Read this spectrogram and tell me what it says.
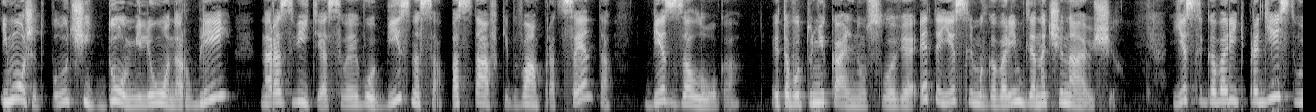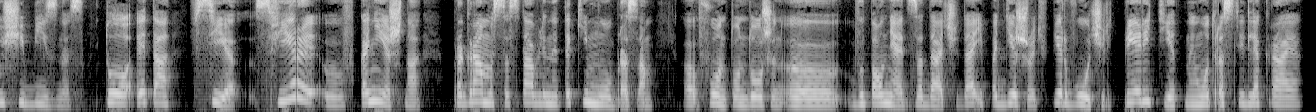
и может получить до миллиона рублей на развитие своего бизнеса по ставке 2% без залога. Это вот уникальные условия. Это если мы говорим для начинающих. Если говорить про действующий бизнес, то это все сферы, э, конечно, программы составлены таким образом, э, фонд он должен э, выполнять задачи да, и поддерживать в первую очередь приоритетные отрасли для края.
